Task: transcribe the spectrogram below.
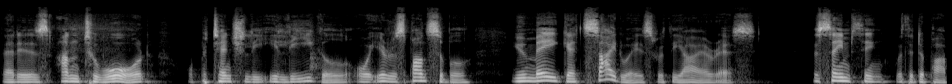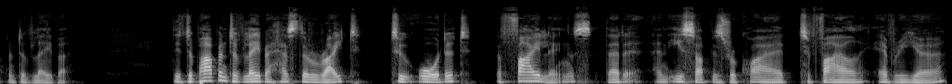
that is untoward or potentially illegal or irresponsible, you may get sideways with the IRS. The same thing with the Department of Labor. The Department of Labor has the right to audit the filings that an ESOP is required to file every year.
